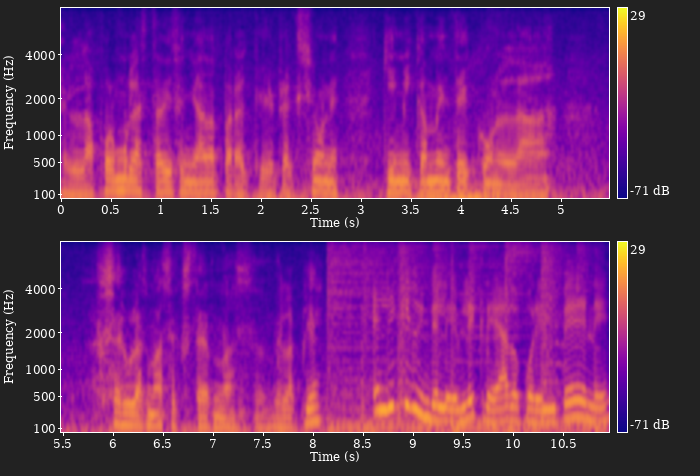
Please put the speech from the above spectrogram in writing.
la fórmula está diseñada para que reaccione químicamente con las células más externas de la piel. El líquido indeleble creado por el IPN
